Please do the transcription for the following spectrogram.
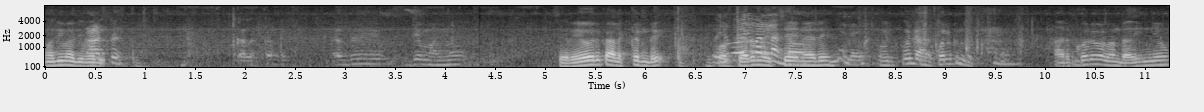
മതി മതി മതി. ചെറിയൊരു കലക്കുണ്ട്. കുറച്ചു നേരം വെച്ച് കഴിഞ്ഞാൽ അരക്കോൽ വെള്ളമുണ്ട്. അത് ഇനിയും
